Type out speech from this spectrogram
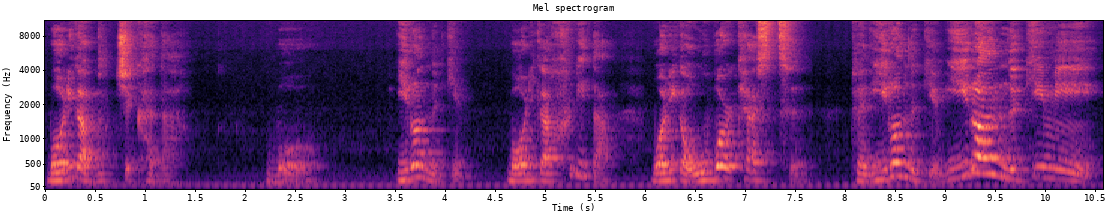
머리가 묵직하다. 뭐 이런 느낌. 머리가 흐리다. 머리가 오버캐스트 된 이런 느낌. 이런 느낌이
